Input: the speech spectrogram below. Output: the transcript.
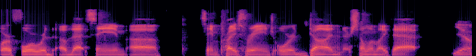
or forward of that same uh, same price range, or Dunn or someone like that. Yeah.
